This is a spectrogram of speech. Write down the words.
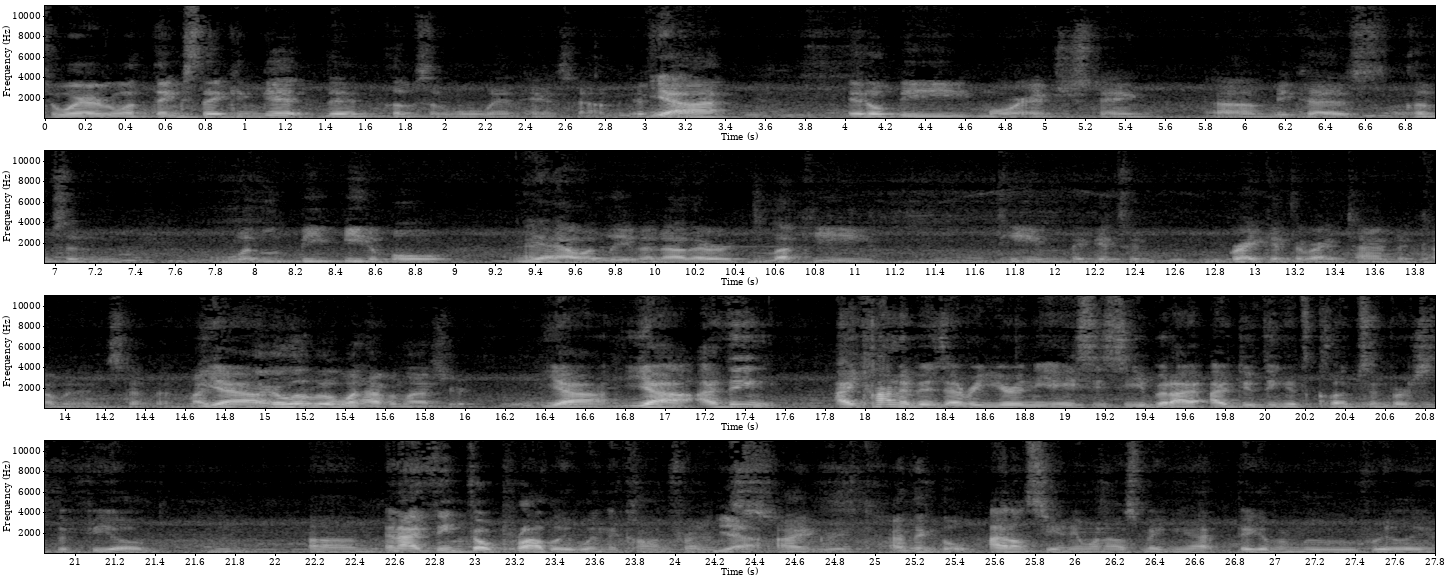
to where everyone thinks they can get, then Clemson will win hands down. If Yeah. not, it'll be more interesting um, because Clemson would be beatable, and Yeah. that would leave another lucky team that gets a break at the right time to come in and step in. Like, Yeah. like a little bit of what happened last year. Yeah, yeah. I think I kind of is every year in the ACC, but I, I do think it's Clemson versus the field, um, and I think they'll probably win the conference. Yeah, I agree. I think they'll. I don't see anyone else making that big of a move, really.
